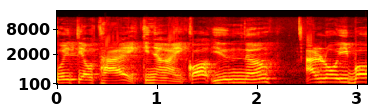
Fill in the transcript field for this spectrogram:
ก๋วยเตี๋ยวไทยกินยังไงก็ยืนหนึ่งอร่อยบ่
